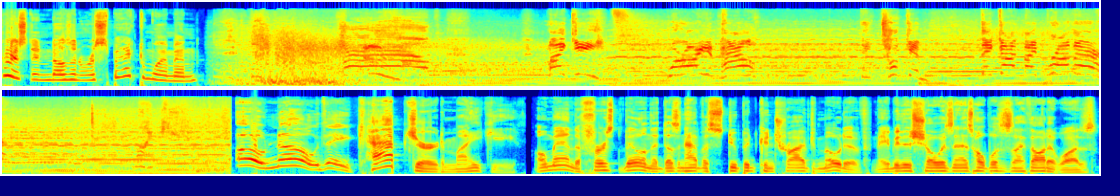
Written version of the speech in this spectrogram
Kristen doesn't respect women. Mikey! Where are Oh no, they captured Mikey. Oh man, the first villain that doesn't have a stupid contrived motive. Maybe this show isn't as hopeless as I thought it was.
